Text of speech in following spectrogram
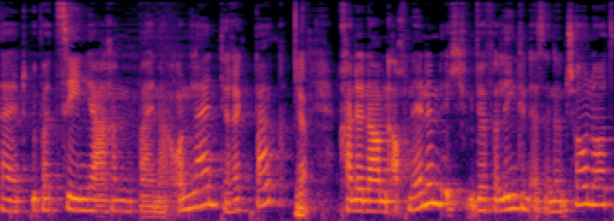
seit über zehn Jahren bei einer Online-Direktbank. Ja. Kann den Namen auch nennen. Ich, wir verlinken es in den Show Notes.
